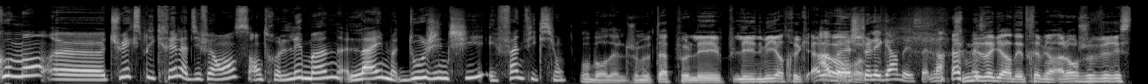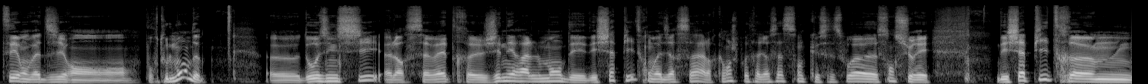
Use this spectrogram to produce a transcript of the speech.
Comment euh, tu expliquerais la différence entre lemon, lime, doujinshi et fanfiction? Oh bordel, je me tape les, les meilleurs trucs. Alors, Ah bah je te l'ai gardé celle-là. tu me les as gardés, très bien. Alors je vais rester, on va dire, en pour tout le monde. Euh, Doujinshi, alors ça va être généralement des, des chapitres, on va dire ça. Alors comment je pourrais traduire ça sans que ça soit censuré? Des chapitres, euh,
